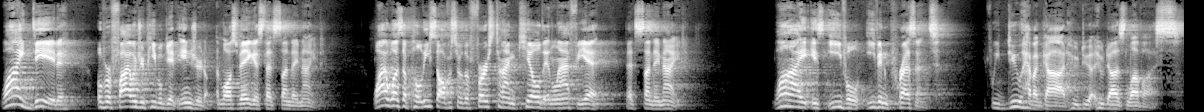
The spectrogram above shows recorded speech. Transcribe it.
Why did over 500 people get injured in Las Vegas that Sunday night? Why was a police officer the first time killed in Lafayette that Sunday night? Why is evil even present if we do have a God who, do, who does love us?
